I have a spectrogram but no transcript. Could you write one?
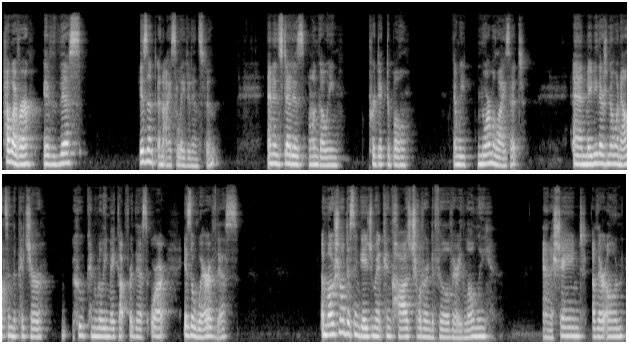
However, if this isn't an isolated incident and instead is ongoing, predictable, and we normalize it, and maybe there's no one else in the picture who can really make up for this or is aware of this. Emotional disengagement can cause children to feel very lonely, and ashamed of their own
